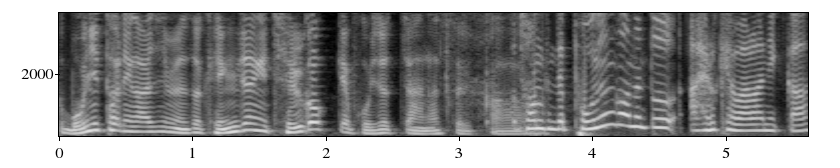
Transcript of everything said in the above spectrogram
그 모니터링 하시면서 굉장히 즐겁게 보셨지 않았을까. 저는 근데 보는 거는 또 아 이렇게 말하니까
